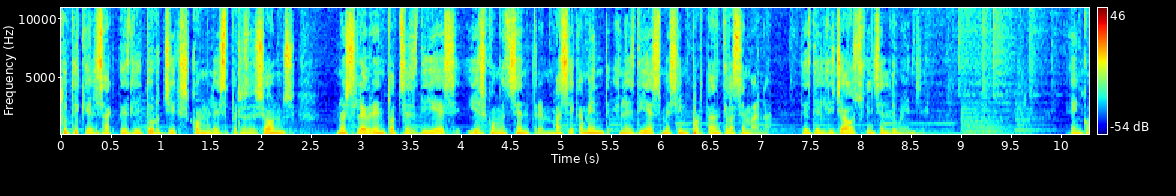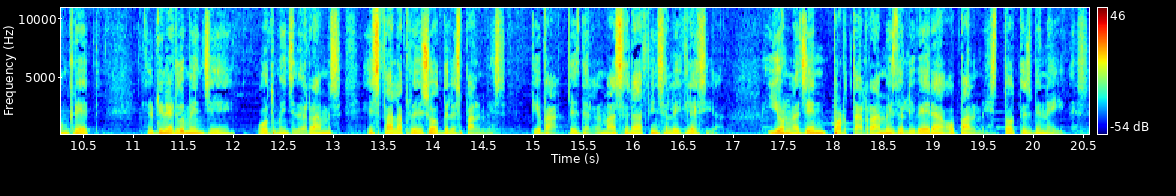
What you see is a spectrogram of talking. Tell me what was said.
tot i que els actes litúrgics com les processons no es celebren tots els dies i es concentren bàsicament en els dies més importants de la setmana, des del dijous fins al diumenge. En concret, el primer diumenge o diumenge de Rams es fa la processó de les Palmes, que va des de l'Almàcera fins a la iglesia, i on la gent porta rames d'olivera o palmes, totes beneïdes.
